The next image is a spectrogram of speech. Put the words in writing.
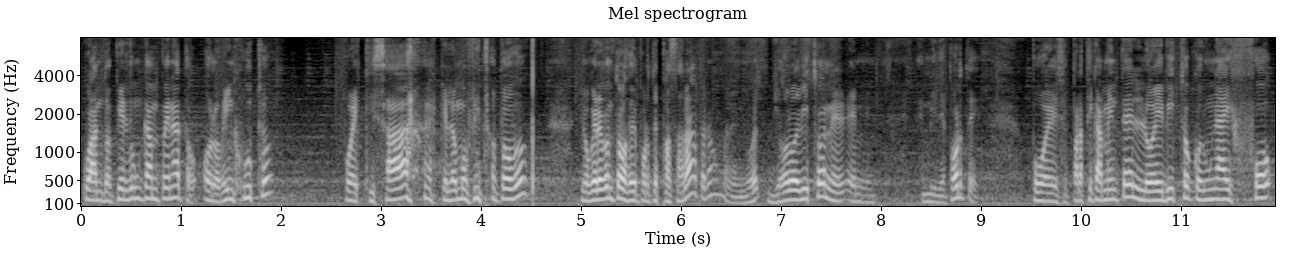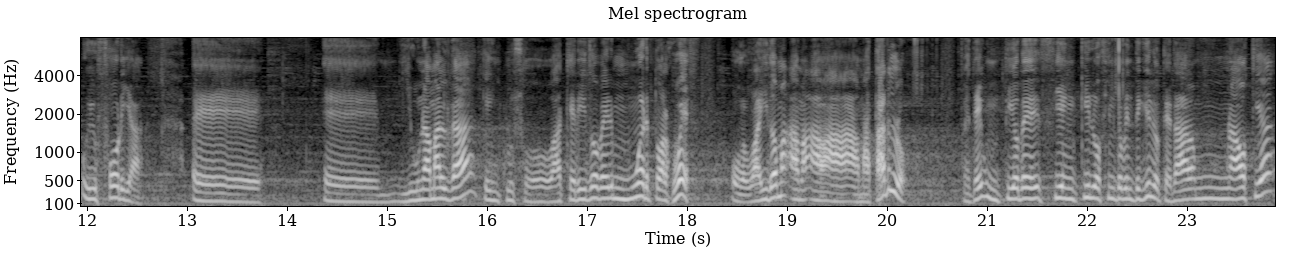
cuando pierde un campeonato o lo ve injusto, pues quizás, que lo hemos visto todos, yo creo que en todos los deportes pasará, pero yo lo he visto en mi deporte pues prácticamente lo he visto con una euforia eh, eh, y una maldad que incluso ha querido ver muerto al juez o ha ido a, matarlo. un tío de 100 kilos, 120 kilos te da una hostia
